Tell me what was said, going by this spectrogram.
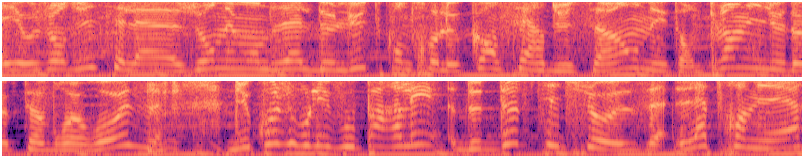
et aujourd'hui c'est la journée mondiale de lutte contre le cancer du sein. On est en plein milieu d'octobre rose. Du coup, je voulais vous parler de deux petites choses. La première,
